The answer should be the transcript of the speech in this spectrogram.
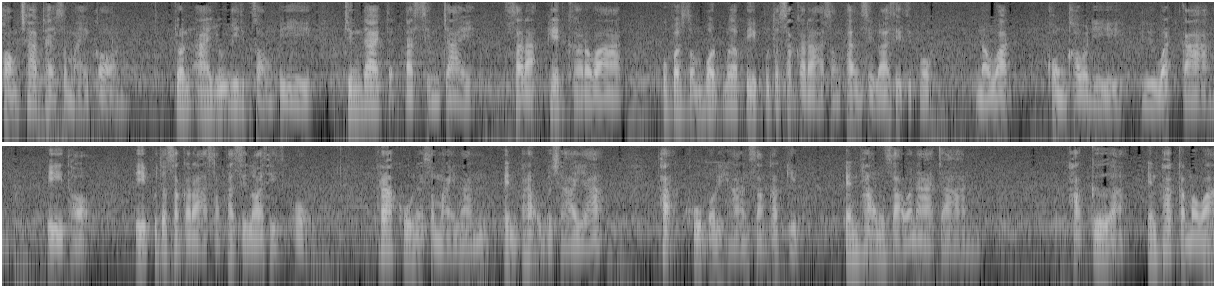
ของชาติไทยสมัยก่อน จนอายุ 22 ปี จึงได้ตัดสินใจสละเพศคารวาสอุปสมบทเมื่อปีพุทธศักราช 2446 ณ วัดคงคาวดี หรือวัดกลาง ปีเถาะ ปีพุทธศักราช 2446 พระครูในสมัยนั้นเป็นพระอุปชายะ พระครูบริหารสังฆกิจ เป็นพระอนุสาวนาจารย์ พระเกื้อเป็นพระกรรมวา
